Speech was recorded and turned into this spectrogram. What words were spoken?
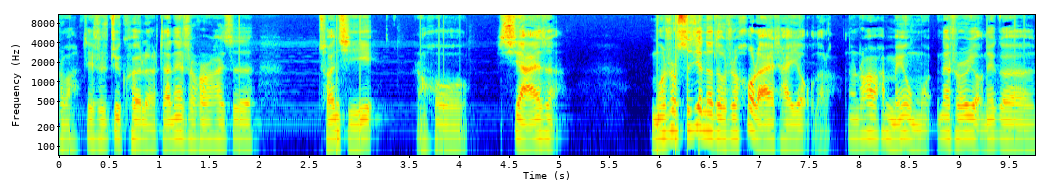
是吧？这是最快乐。咱那时候还是传奇，然后 CS、魔兽世界那都是后来才有的了。那时候还没有魔，那时候有那个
